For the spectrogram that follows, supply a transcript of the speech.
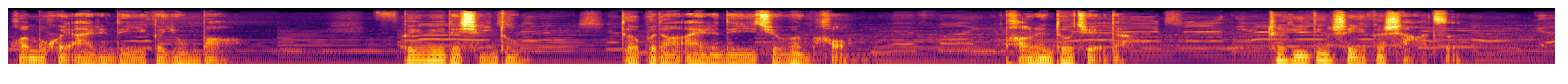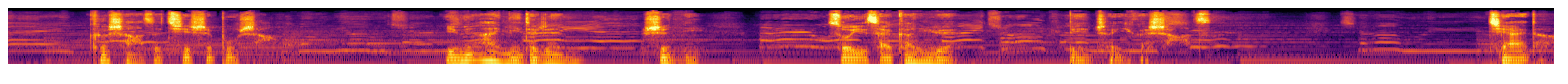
换不回爱人的一个拥抱，卑微的行动得不到爱人的一句问候。旁人都觉得这一定是一个傻子，可傻子其实不傻。因为爱你的人是你，所以才甘愿变成一个傻子。亲爱的，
